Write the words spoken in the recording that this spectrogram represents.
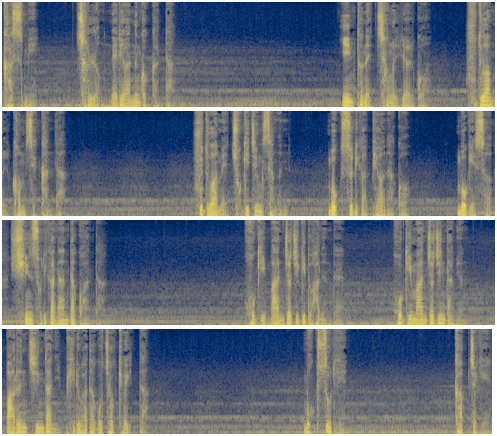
가슴이 철렁 내려앉는 것 같다. 인터넷 창을 열고 후두암을 검색한다. 후두암의 초기 증상은 목소리가 변하고 목에서 쉰 소리가 난다고 한다. 혹이 만져지기도 하는데 혹이 만져진다면 빠른 진단이 필요하다고 적혀 있다. 목소리. 갑자기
